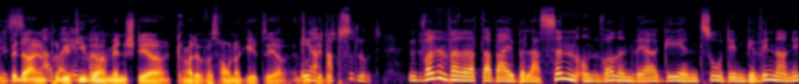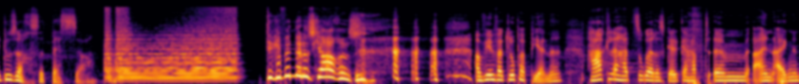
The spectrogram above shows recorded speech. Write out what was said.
Ich bin da bisschen, ein primitiver Mensch, der gerade was Frauen angeht, sehr Ja, interessiert ist. absolut. Und wollen wir das dabei belassen und wollen wir gehen zu den Gewinnern? Nee, du sagst es besser. Der Gewinner des Jahres! Auf jeden Fall Klopapier, ne? Hakle hat sogar das Geld gehabt, ähm, einen eigenen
